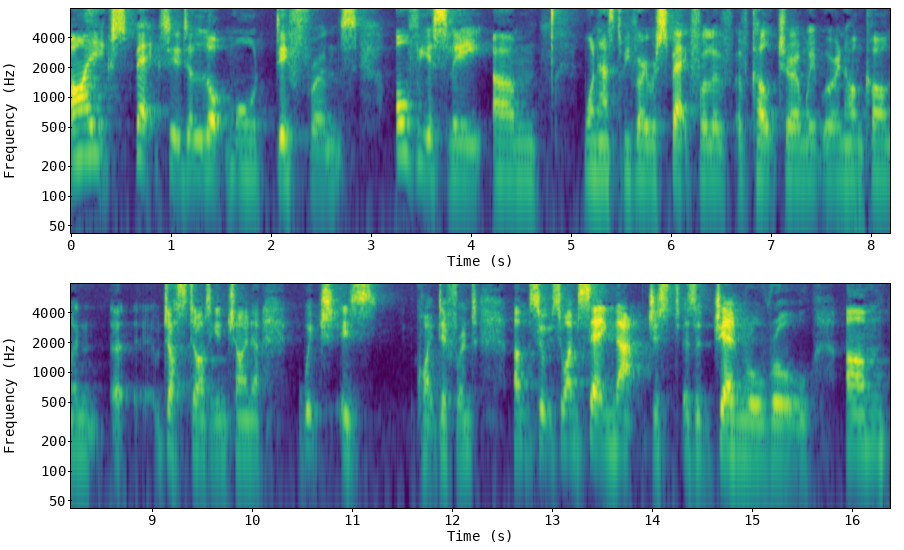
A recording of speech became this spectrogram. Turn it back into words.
I expected a lot more difference. Obviously, um, one has to be very respectful of, of culture, and we were in Hong Kong and uh, just starting in China, which is quite different. Um, so, so I'm saying that just as a general rule. Um,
